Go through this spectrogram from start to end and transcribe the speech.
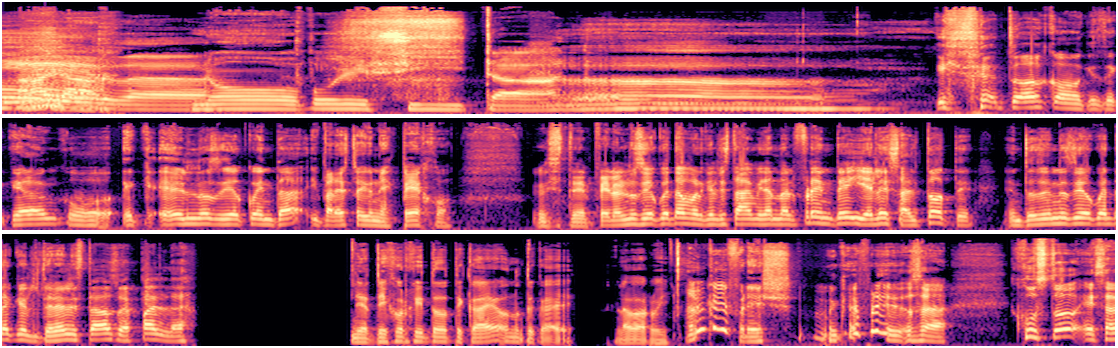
mierda. Mierda. No, pobrecita. No. Y todos como que se quedaron como... Él no se dio cuenta y para esto hay un espejo. Este, pero él no se dio cuenta porque él estaba mirando al frente y él es saltote. Entonces él no se dio cuenta que el literal estaba a su espalda. ¿Y a ti, Jorgito, te cae o no te cae la Barbie? A mí me cae fresh. Me cae fresh. O sea, justo esa,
